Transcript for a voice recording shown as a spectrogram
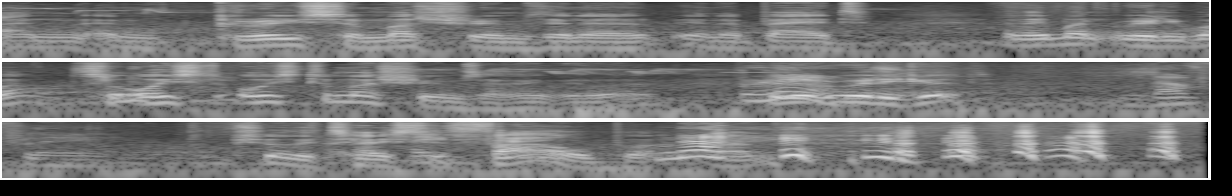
and, and grew some mushrooms in a in a bed, and they went really well. So oyster, oyster mushrooms, I think they were. They looked really good. Lovely. I'm sure they tasted tasty. foul, but No. um,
